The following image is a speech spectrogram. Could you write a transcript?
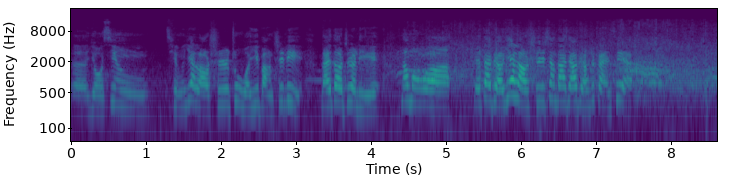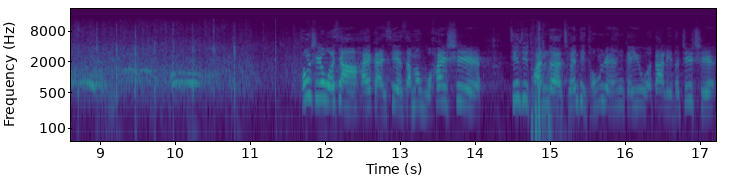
呃有幸。请燕老师助我一臂之力来到这里，那么我也代表燕老师向大家表示感谢。同时，我想还感谢咱们武汉市京剧团的全体同仁给予我大力的支持。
